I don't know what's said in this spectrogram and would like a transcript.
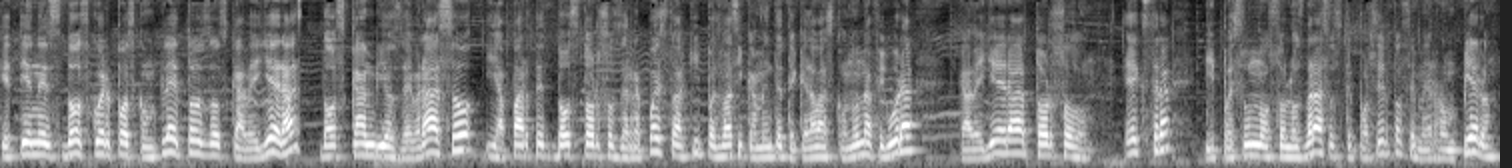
que tienes dos cuerpos completos, dos cabelleras, dos cambios de brazo y aparte dos torsos de repuesto. Aquí pues básicamente te quedabas con una figura, cabellera, torso extra y pues unos solos brazos que por cierto se me rompieron.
